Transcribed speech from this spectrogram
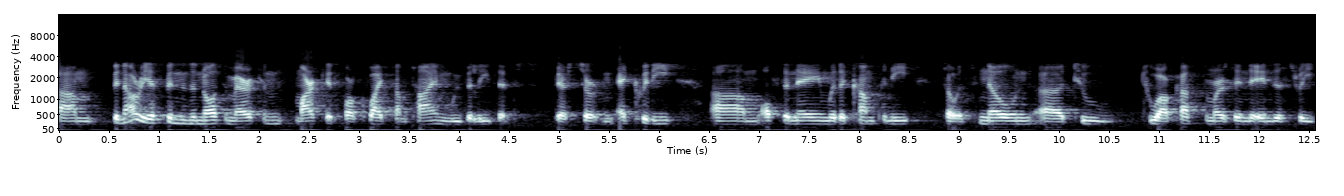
um, Benary has been in the North American market for quite some time. We believe that there's certain equity um, of the name with the company, so it's known uh, to to our customers in the industry.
